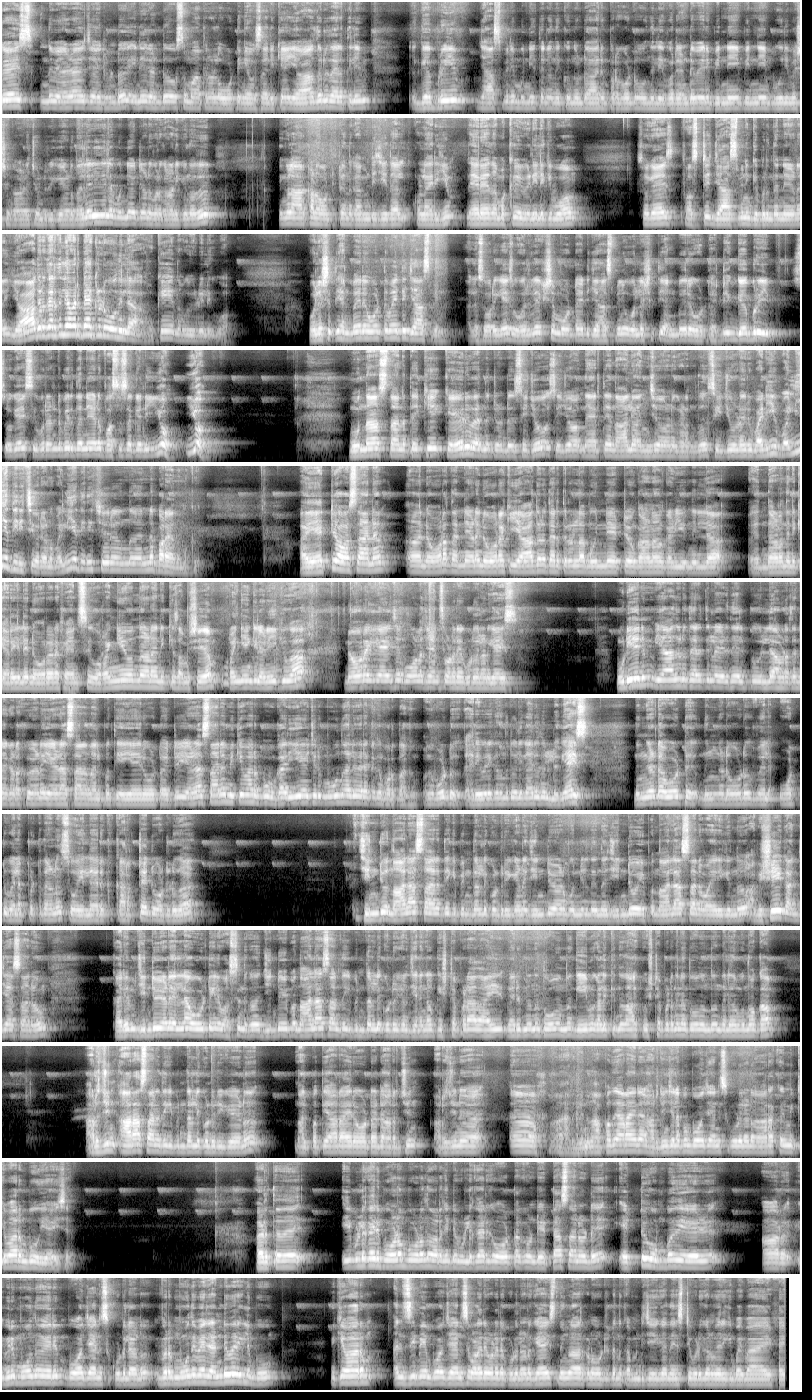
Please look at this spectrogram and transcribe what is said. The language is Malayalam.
ഗേസ് ഇന്ന് വ്യാഴാഴ്ച ആയിട്ടുണ്ട്. ഇനി രണ്ട് ദിവസം മാത്രമുള്ള വോട്ടിംഗ് അവസാനിക്കുക. യാതൊരു തരത്തിലും ഗബ്രിയും ജാസ്മിനും മുന്നിൽ തന്നെ നിൽക്കുന്നുണ്ട്. ആരും പുറകോട്ട് പോകുന്നില്ല. ഇവർ രണ്ടുപേരും പിന്നെയും പിന്നെയും ഭൂരിപക്ഷം കാണിച്ചുകൊണ്ടിരിക്കുകയാണ്. നല്ല രീതിയിലെ മുന്നേറ്റമാണ് ഇവർ കാണിക്കുന്നത്. നിങ്ങൾ ആർക്കാണ് വോട്ടിട്ടെന്ന് കമന്റ് ചെയ്താൽ കൊള്ളായിരിക്കും. നേരെ നമുക്ക് വീഡിയോയിലേക്ക് പോവാം. സോ ഗേഴ്സ് ഫസ്റ്റ് ജാസ്മിനും ഗബ്രിയും തന്നെയാണ്. യാതൊരു തരത്തിലും അവർ ബാക്കിലോട്ട് പോകുന്നില്ല. ഓക്കെ നമുക്ക് വീഡിയോയിലേക്ക് പോകാം ഒരു ലക്ഷത്തി അൻപതിനായിരം വോട്ടുമായിട്ട് ജാസ്മിൻ. അല്ല സോറി ഗൈസ് ഒരു ലക്ഷം വോട്ടായിട്ട് ജാസ്മിന് ഒരു ലക്ഷത്തി അൻപതിനായിരം വോട്ടായിട്ട് ഗബ്രിയും. സോ ഗൈസ് ഇവർ രണ്ടുപേർ തന്നെയാണ് ഫസ്റ്റ് സെക്കൻഡ് യോ യോ മൂന്നാം സ്ഥാനത്തേക്ക് കയറി വന്നിട്ടുണ്ട് സിജോ. സിജോ നേരത്തെ നാലോ അഞ്ചോ ആണ് കിടന്നത്. സിജോയുടെ ഒരു വലിയ വലിയ തിരിച്ചുവരവാണ് വലിയ തിരിച്ചുവരവെന്ന് തന്നെ പറയാം നമുക്ക്. ഏറ്റവും അവസാനം നോറ തന്നെയാണ്. നോറയ്ക്ക് യാതൊരു തരത്തിലുള്ള മുന്നേറ്റവും കാണാൻ കഴിയുന്നില്ല. എന്താണെന്ന് എനിക്കറിയില്ല. നോറയുടെ ഫാൻസ് ഉറങ്ങിയോ എന്നാണ് എനിക്ക് സംശയം. ഉറങ്ങിയെങ്കിൽ എണീക്കുക. നോറ ഈ ആഴ്ച പോകാനുള്ള ചാൻസ് വളരെ കൂടുതലാണ് ഗൈസ് മുടിയനും യാതൊരു തരത്തിലുള്ള എഴുന്നേൽപ്പും ഇല്ല. അവിടെ തന്നെ കിടക്കുകയാണ്. ഏഴാം സ്ഥാനം നാൽപ്പത്തി അയ്യായിരം വോട്ടായിട്ട് ഏഴാം സ്ഥാനം മിക്കവാറും പോകും. കാര്യം ഈ ആഴ്ച ഒരു മൂന്നാൽ നാല് പേരൊക്കെ അങ്ങ് പുറത്താക്കും. അങ്ങ് വോട്ട്. കാര്യം ഇവരൊക്കെ നിന്നിട്ട് വലിയ കാര്യമൊന്നുമില്ല ഗൈസ് നിങ്ങളുടെ വോട്ട് നിങ്ങളുടെ വോട്ട് വില വോട്ട് വിലപ്പെട്ടതാണ്. സോ എല്ലാവർക്കും കറക്റ്റായിട്ട് വോട്ടിടുക ജിൻഡോ നാലാം സ്ഥാനത്തേക്ക് പിന്തള്ളിക്കൊണ്ടിരിക്കുകയാണ്. ജിൻഡോയാണ് മുന്നിൽ നിന്ന്. ജിൻഡോ ഇപ്പോൾ നാലാം സ്ഥാനമായിരിക്കുന്നു. അഭിഷേക് അഞ്ചാം സ്ഥാനവും കാര്യം ജിൻഡോയാണ് എല്ലാ വോട്ടിങ്ങിലും ഫസ്റ്റ് നിൽക്കുന്നത് ജിൻഡോ ഇപ്പോൾ നാലാം സ്ഥാനത്തേക്ക് പിന്തള്ളിക്കൊണ്ടിരിക്കുന്നത് ജനങ്ങൾക്ക് ഇഷ്ടപ്പെടാതായി വരുന്നെന്ന് തോന്നുന്നു. ഗെയിം കളിക്കുന്നത് ആർക്കും ഇഷ്ടപ്പെടുന്നില്ലെന്ന് തോന്നുന്നു. എന്തായാലും നമുക്ക് നോക്കാം. അർജുൻ ആറാം സ്ഥാനത്തേക്ക് പിന്തള്ളിക്കൊണ്ടിരിക്കുകയാണ്. നാൽപ്പത്തി ആറായിരം വോട്ടായിട്ട് അർജുൻ അർജുന് അർജുന് നാൽപ്പത്തി ആറായിരം അർജുൻ ചിലപ്പം പോകാൻ ചാൻസ് കൂടുതലാണ്. ആറൊക്കെ മിക്കവാറും പോകും ഈ ആഴ്ച. അടുത്തത് ഈ പുള്ളിക്കാർ പോകണം പോകണം എന്ന് പറഞ്ഞിട്ട് പുള്ളിക്കാർക്ക് വോട്ടൊക്കെ ഉണ്ട്. എട്ടാം സ്ഥാനമുണ്ട്. എട്ട് ഒമ്പത് ഏഴ് ആറ്. ഇവർ മൂന്ന് പേരും പോകാൻ ചാൻസ് കൂടുതലാണ്. ഇവർ മൂന്ന് പേര് രണ്ട് പേരെങ്കിലും പോകും മിക്കവാറും അൻസിബയും പോകാൻ ചാൻസ് വളരെ വളരെ കൂടുതലാണ്. ഗ്യാസ് നിങ്ങൾ ആർക്കാണ് ഓട്ടിട്ടെന്ന് കമന്റ് ചെയ്യുക. നെക്സ്റ്റ് വീഡിയോ കാണുമായിരിക്കും ബൈ ബൈ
